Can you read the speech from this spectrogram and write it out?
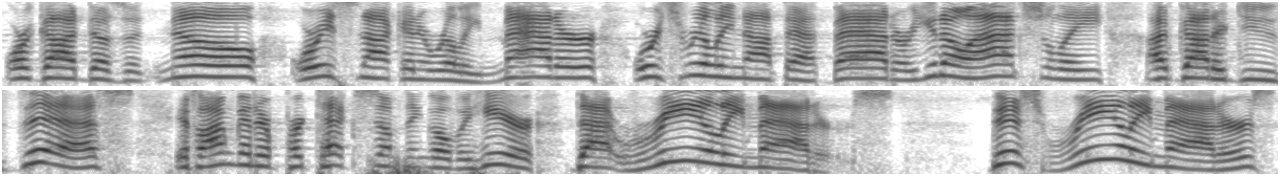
or God doesn't know, or it's not going to really matter, or it's really not that bad, or, you know, actually, I've got to do this if I'm going to protect something over here that really matters. This really matters,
